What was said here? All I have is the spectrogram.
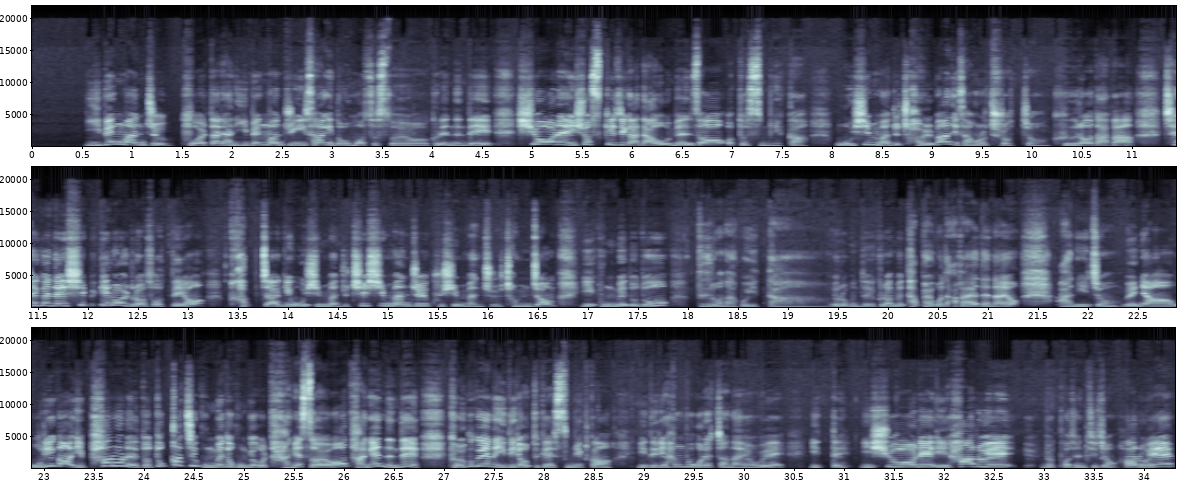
200만 주, 9월 달에 한 200만 주 이상이 넘었었어요. 그랬는데 10월에 이 쇼스키즈가 나오면서 어떻습니까? 50만 주 절반 이상으로 줄었죠. 그러다가 최근에 11월 들어서 어때요? 갑자기 50만 주, 70만 주, 90만 주 점점 이 공매도도 늘어나고 있다. 여러분들 그러면 다 팔고 나가야 되나요? 아니죠. 왜냐? 우리가 이 8월에도 똑같이 공매도 공격을 당했어요. 당했는데 결국에는 이들이 어떻게 했습니까? 이들이 항복을 했잖아요. 왜? 이때 이 10월에 이 하루에 몇 퍼센트죠? 하루에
